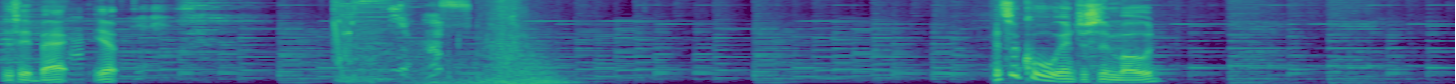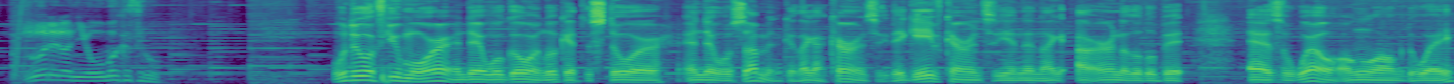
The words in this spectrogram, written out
Just hit back. Yep. It's a cool, interesting mode. We'll do a few more and then we'll go and look at the store and then we'll summon because I got currency. They gave currency and then I, I earned a little bit as well along the way.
